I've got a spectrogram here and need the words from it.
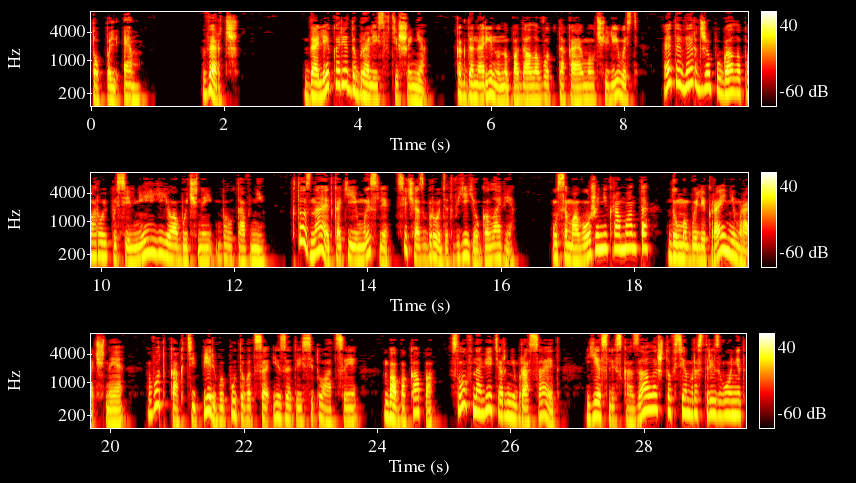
Тополь-М. Вердж. До лекаря добрались в тишине. Когда на Рину нападала вот такая молчаливость, эта Верджа пугала порой посильнее ее обычной болтовни. Кто знает, какие мысли сейчас бродят в ее голове. У самого же некроманта думы были крайне мрачные. Вот как теперь выпутываться из этой ситуации? Баба Капа слов на ветер не бросает. Если сказала, что всем растрезвонит,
